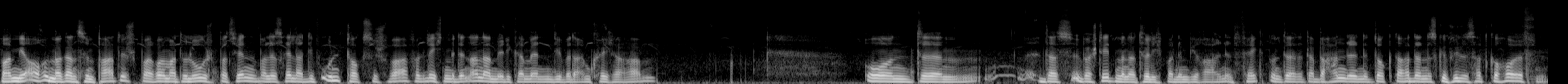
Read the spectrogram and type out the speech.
War mir auch immer ganz sympathisch bei rheumatologischen Patienten, weil es relativ untoxisch war, verglichen mit den anderen Medikamenten, die wir da im Köcher haben. Und ähm, das übersteht man natürlich bei einem viralen Infekt. Und der, der, behandelnde Doktor hat dann das Gefühl, es hat geholfen.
